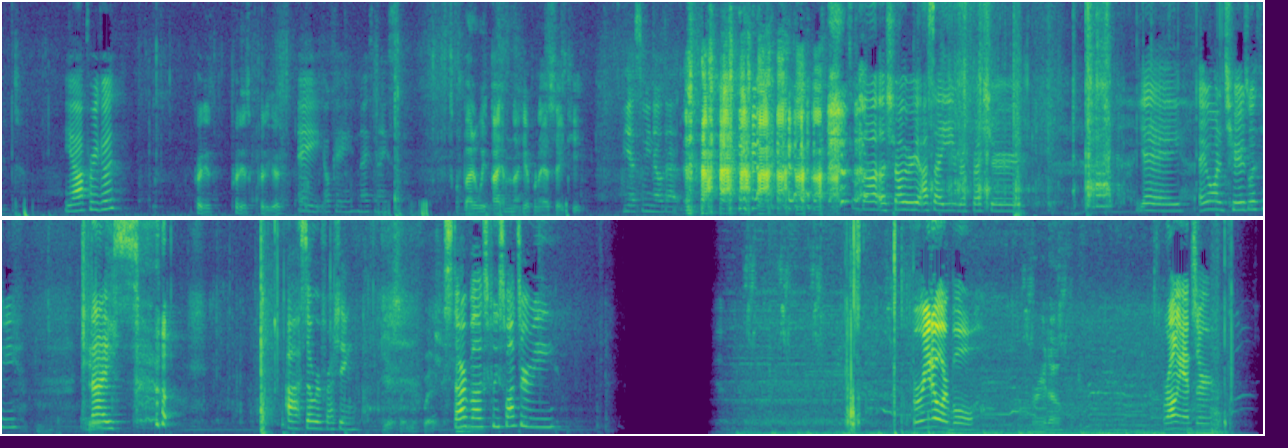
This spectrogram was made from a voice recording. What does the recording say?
yeah, pretty good. Pretty, pretty, pretty good. Hey, okay, nice, nice. By the way, I am not here for the SAT. Yes, we know that. So got a strawberry acai refresher. Yay. Anyone want to cheers with me? Cheers. Nice. ah, so refreshing. yes, I'm refreshed. Starbucks, please sponsor me. Burrito or bowl? Burrito. Wrong answer.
